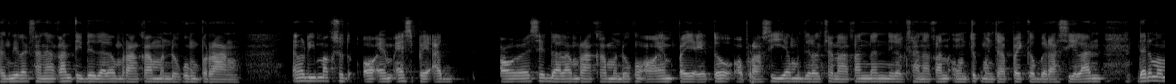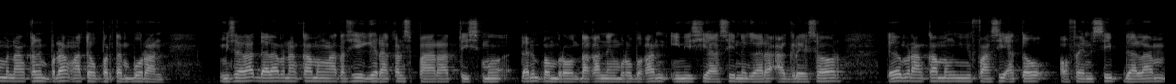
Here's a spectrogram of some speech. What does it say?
yang dilaksanakan tidak dalam rangka mendukung perang. Yang dimaksud OMSP ad- OMSP dalam rangka mendukung OMP yaitu operasi yang dilaksanakan dan dilaksanakan untuk mencapai keberhasilan dan memenangkan perang atau pertempuran. Misalnya dalam rangka mengatasi gerakan separatisme dan pemberontakan yang merupakan inisiasi negara agresor dalam rangka menginvasi atau ofensif dalam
